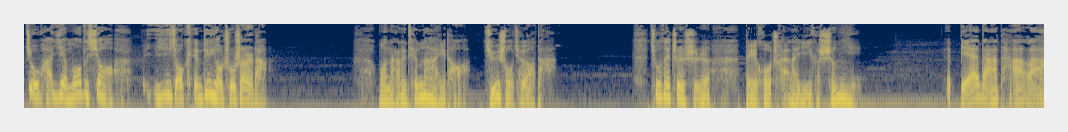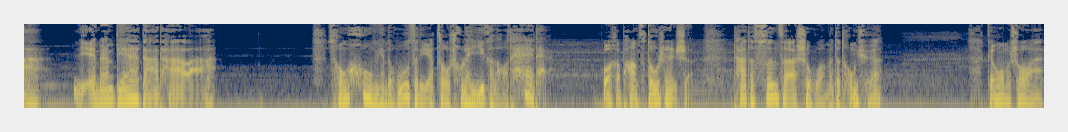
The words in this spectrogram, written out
就怕夜猫子笑，一脚肯定要出事儿的。”我哪能听那一套啊？举手就要打。就在这时，背后传来一个声音：“别打他了。”你们别打他了。从后面的屋子里走出来一个老太太，我和胖子都认识，她的孙子是我们的同学。跟我们说完，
